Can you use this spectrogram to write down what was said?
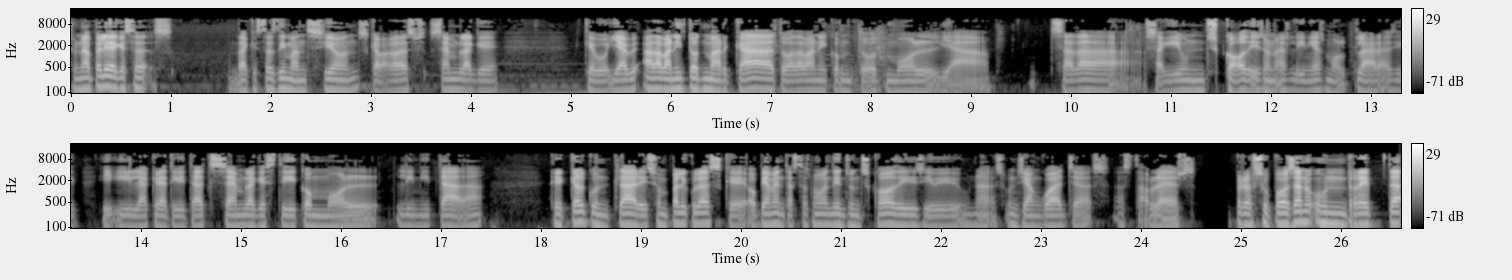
Sigui, una pel·li d'aquestes d'aquestes dimensions que a vegades sembla que, que ja ha de venir tot marcat o ha de venir com tot molt ja s'ha de seguir uns codis, unes línies molt clares i, i, i la creativitat sembla que estigui com molt limitada. Crec que al contrari, són pel·lícules que òbviament estàs movent dins uns codis i unes, uns llenguatges establerts però suposen un repte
